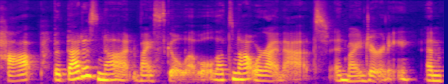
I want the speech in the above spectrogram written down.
pop, but that is not my skill level. That's not where I'm at in my journey, and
